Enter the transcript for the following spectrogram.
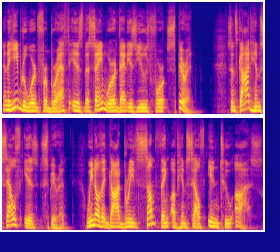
And the Hebrew word for breath is the same word that is used for spirit. Since God himself is spirit, we know that God breathed something of himself into us.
